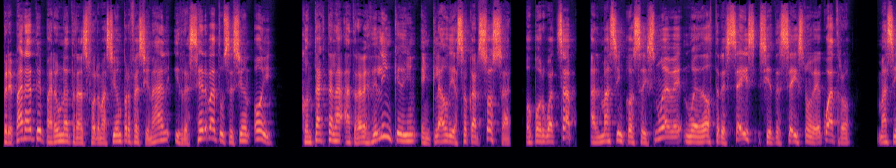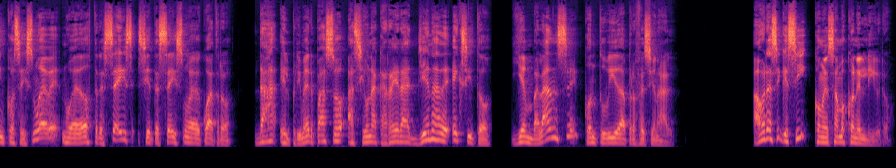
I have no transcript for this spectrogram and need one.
Prepárate para una transformación profesional y reserva tu sesión hoy. Contáctala a través de LinkedIn en Claudia Socar Sosa o por WhatsApp al más 569-9236-7694, más 569-9236-7694. Da el primer paso hacia una carrera llena de éxito y en balance con tu vida profesional. Ahora sí que sí, comenzamos con el libro.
